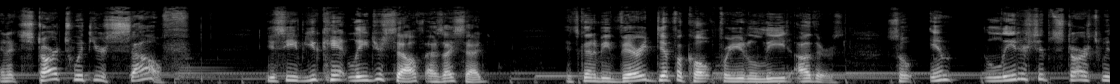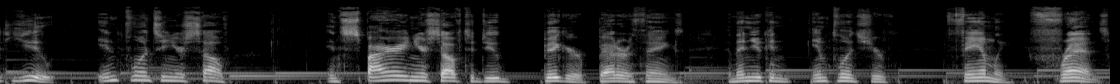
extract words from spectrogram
And it starts with yourself. You see, if you can't lead yourself, as I said, it's going to be very difficult for you to lead others. So, in, leadership starts with you, influencing yourself. inspiring yourself to do bigger, better things. And then you can influence your family, friends,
